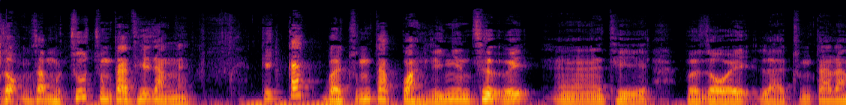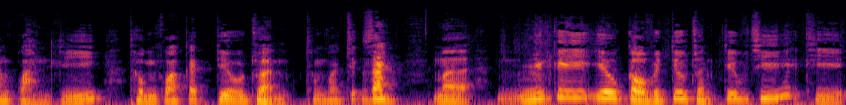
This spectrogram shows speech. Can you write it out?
rộng ra một chút chúng ta thấy rằng này cái cách mà chúng ta quản lý nhân sự ấy thì vừa rồi ấy, là chúng ta đang quản lý thông qua các tiêu chuẩn thông qua chức danh. Mà những cái yêu cầu về tiêu chuẩn tiêu chí ấy, thì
